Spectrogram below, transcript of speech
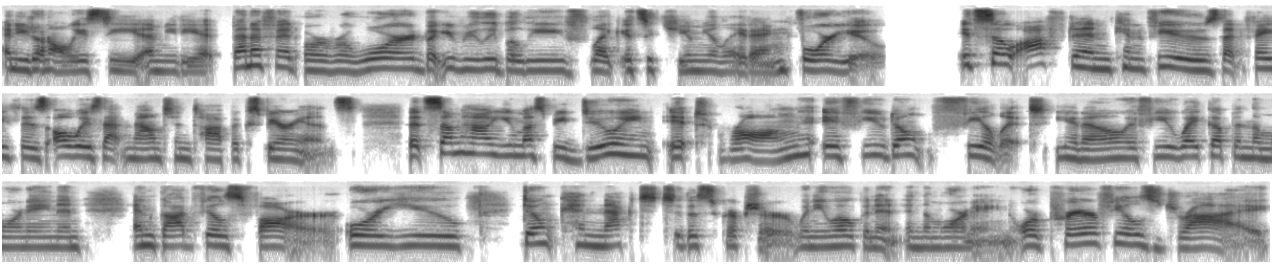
and you don't always see immediate benefit or reward, but you really believe like it's accumulating for you it's so often confused that faith is always that mountaintop experience, that somehow you must be doing it wrong if you don't feel it. You know, if you wake up in the morning and, and God feels far, or you don't connect to the scripture when you open it in the morning, or prayer feels dry,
